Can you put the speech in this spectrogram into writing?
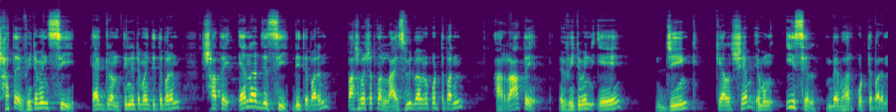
সাথে ভিটামিন সি এক গ্রাম তিন লিটার পানি দিতে পারেন। সাথে এনার্জি সি দিতে পারেন। পাশাপাশি আপনার লাইসবিল ব্যবহার করতে পারেন। আর রাতে ভিটামিন এ, জিঙ্ক, ক্যালসিয়াম এবং ইসেল সেল ব্যবহার করতে পারেন।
